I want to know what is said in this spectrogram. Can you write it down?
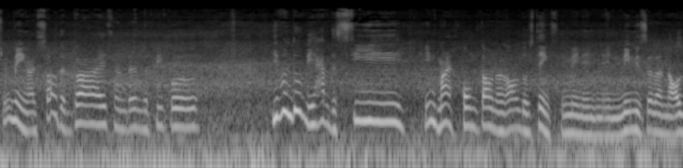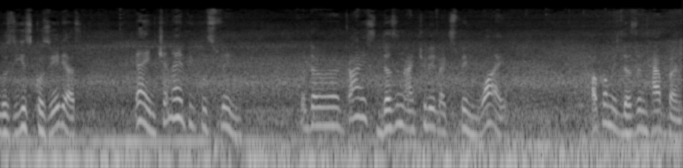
swimming i saw the guys and then the people. Even though we have the sea in my hometown and all those things i mean in, in Mimizel and all those east coast areas. Yeah in chennai people swim. But the guys doesn't actually like swim. Why? How come it doesn't happen?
